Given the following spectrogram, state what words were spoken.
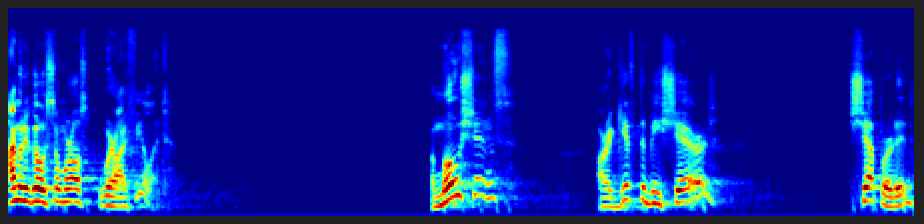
I'm going to go somewhere else where I feel it. Emotions are a gift to be shared, shepherded,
